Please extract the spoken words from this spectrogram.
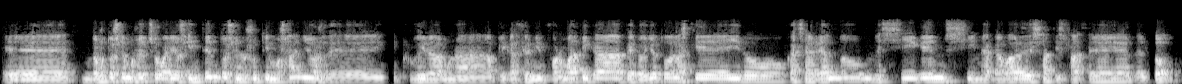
Eh, nosotros hemos hecho varios intentos en los últimos años de incluir alguna aplicación informática, pero yo todas las que he ido cacharreando me siguen sin acabar de satisfacer del todo.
